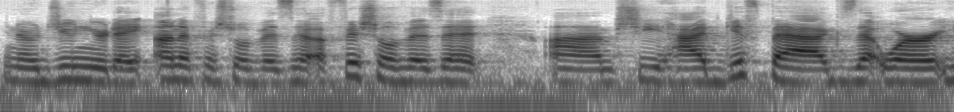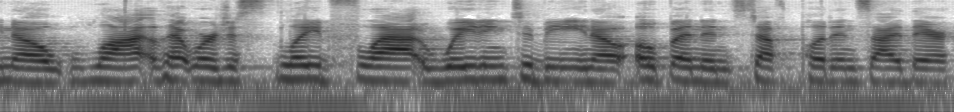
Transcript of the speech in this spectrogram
you know junior day, unofficial visit, official visit. Um, she had gift bags that were you know that were just laid flat, waiting to be you know opened and stuff put inside there.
